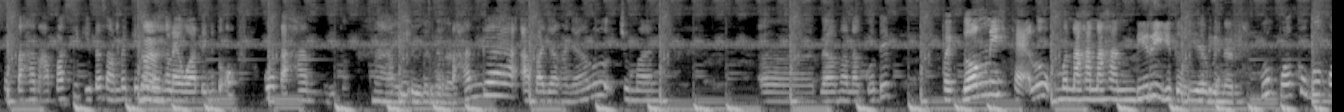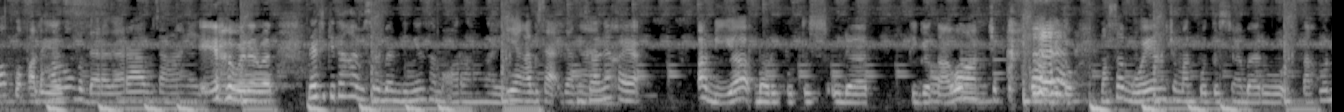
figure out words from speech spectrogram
setahan apa sih kita sampai kita Nah. ngelewatin itu oh gue tahan gitu Nah tapi itu itu bener bener. tahan nggak apa jangan-jangan lu cuman eh, dalam tanda kutip fake dong nih kayak lu menahan-nahan diri gitu Iya bener. gue kuat kok gue kuat kok padahal Serius. lu berdarah-darah misalnya kayak gitu Iya bener banget. Dan kita nggak bisa bandingin sama orang lain. iya nggak bisa jangan Misalnya kayak ah dia baru putus udah tiga tahun cepet kok gitu. Masa gue yang cuman putusnya baru setahun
